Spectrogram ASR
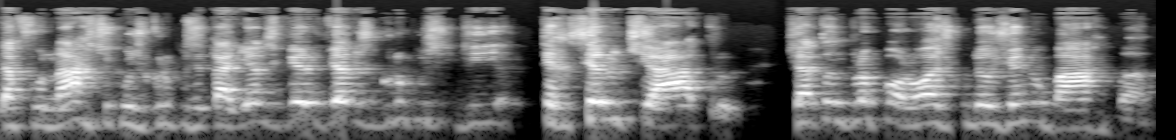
da Funarte, com os grupos italianos, vieram, vieram os grupos de terceiro teatro, teatro antropológico do Eugênio Barba.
